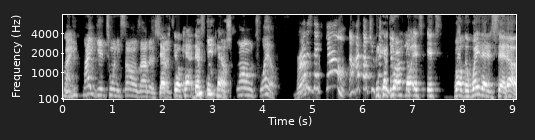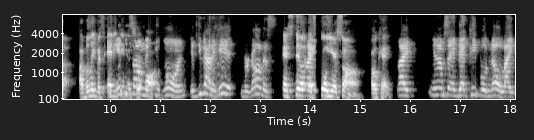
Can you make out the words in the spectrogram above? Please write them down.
then Right. you might get 20 songs out of That Ashanti. still count. That you still get a counts strong 12, bro. How does that count? No, I thought you because couldn't do you're no. It's it's well the way that it's set up. I believe it's anything Any that song you're that on. you on, if you got a hit, regardless, It's still it's still your song. Okay. like you know what I'm saying, that people know. Like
